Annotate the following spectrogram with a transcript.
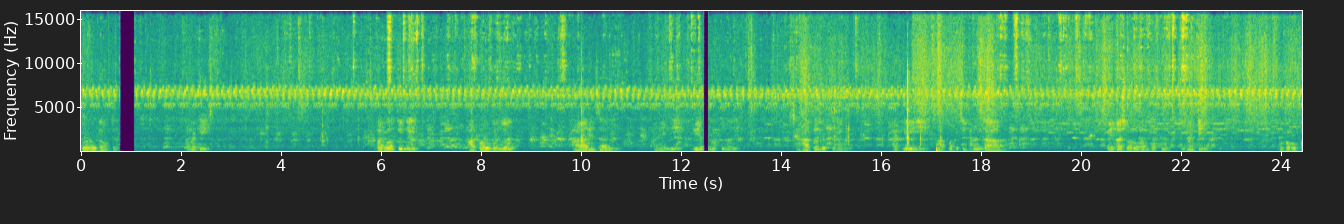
తోడవుతూ ఉంటుంది. కాబట్టి భగవంతుణ్ణి ఆత్మరూపంలో ఆరాధించాలి అనేది వేదం చెప్తున్నది మహాత్మ చెప్తున్నారు. అగ్ని ఆత్మకు చిహ్నంగా శ్వేతాశ్వర ఉపనిషత్తు ఇటువంటి గొప్ప గొప్ప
